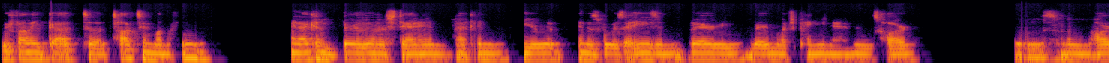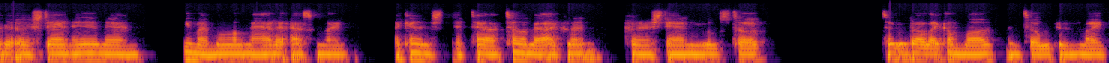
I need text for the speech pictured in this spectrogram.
we finally got to talk to him on the phone, and I can barely understand him. I can hear it in his voice that he's in very, very much pain, and it was hard it was um, hard to understand him and even my mom I had to ask him like I can't tell, tell him that I couldn't couldn't understand him. It was tough. It took about like a month until we could like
